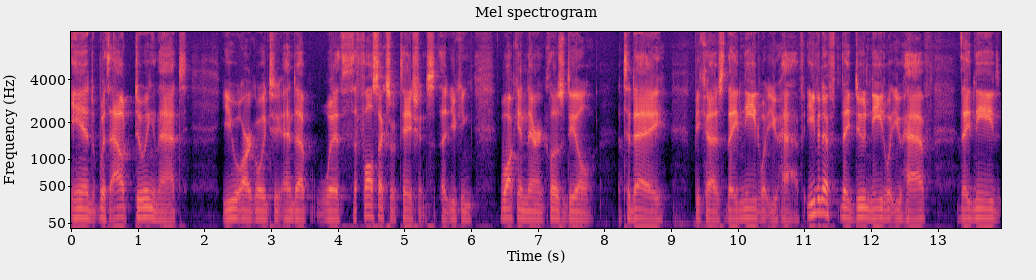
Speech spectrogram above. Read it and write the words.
And without doing that, you are going to end up with false expectations that you can walk in there and close a deal today because they need what you have. Even if they do need what you have, they need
